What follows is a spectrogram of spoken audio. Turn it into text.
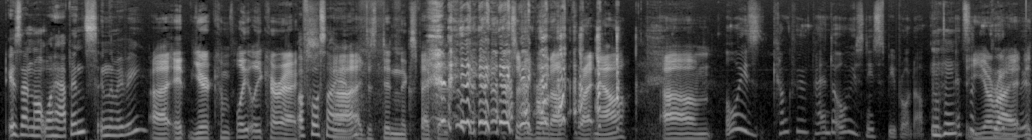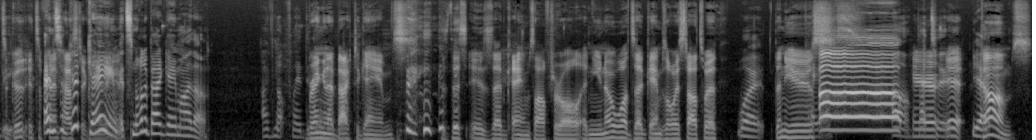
is that not what happens in the movie? Uh, it you're completely correct. Of course I Uh, am. I just didn't expect it to be brought up right now. Um, Always, Kung Fu Panda always needs to be brought up. Mhm. It's a you're good right. It's a good. It's a And it's a fantastic good game. movie. It's not a bad game either. I've not played the Bringing game. it back to games because this is Z Games after all. And you know what Z Games always starts with? What? The news. Okay. Oh, Oh, Here that too. it Yeah. comes.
